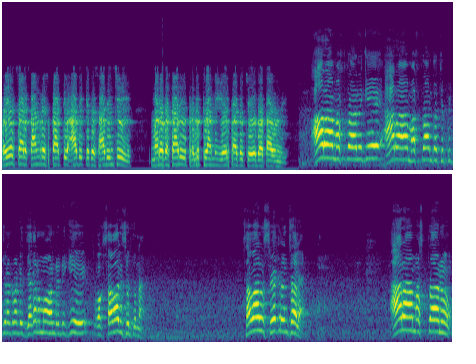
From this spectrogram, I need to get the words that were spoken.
వైఎస్ఆర్ కాంగ్రెస్ పార్టీ ఆధిక్యత సాధించి మరొకసారి ప్రభుత్వాన్ని ఏర్పాటు చేయబోతా ఉంది. ఆరా మస్తానికి ఆరా మస్తాన్తో చెప్పించినటువంటి జగన్మోహన్ రెడ్డికి ఒక సవాల్ ఇసురుతున్నా సవాలు స్వీకరించాలి. ఆరామస్తాను.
